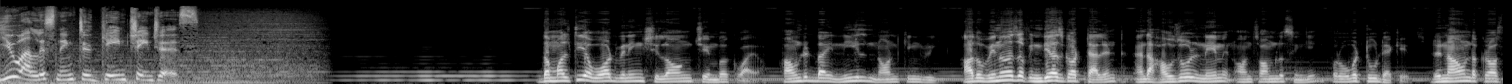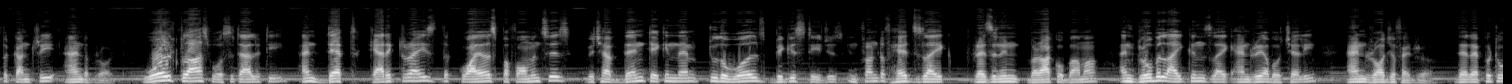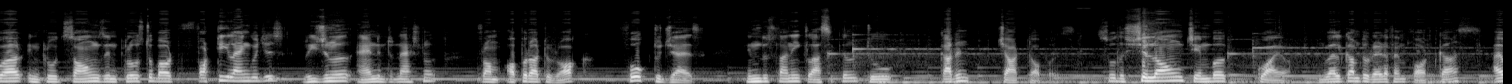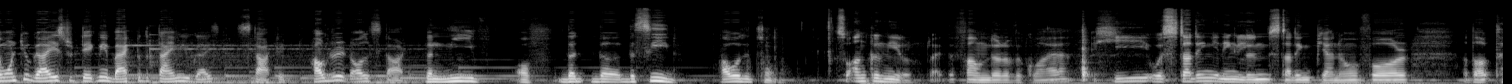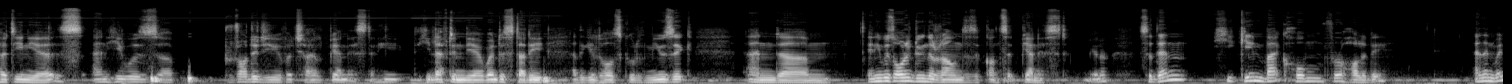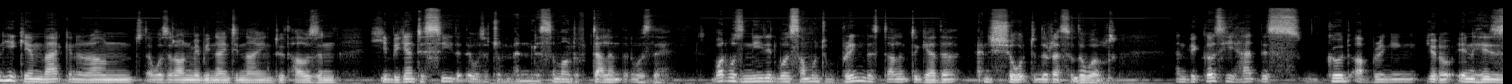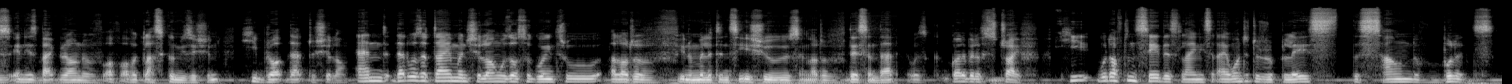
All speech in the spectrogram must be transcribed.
You are listening to Game Changers. The multi award winning Shillong Chamber Choir, founded by Neil Nongkynrih, are the winners of India's Got Talent and a household name in ensemble singing for over two decades, renowned across the country and abroad. World class versatility and depth characterize the choir's performances, which have then taken them to the world's biggest stages in front of heads like President Barack Obama and global icons like Andrea Bocelli and Roger Federer. Their repertoire includes songs in close to about 40 languages, regional and international, from opera to rock, folk to jazz, Hindustani classical to current chart toppers. So, the Shillong Chamber Choir. Welcome to Red FM podcast. I want you guys to take me back to the time you guys started. How did it all start? The neve of the the the seed. How was it sown? So Uncle Neil, right, the founder of the choir, he was studying in England, studying piano for about 13 years, and he was a prodigy of a child pianist. And he, he left India, went to study at the Guildhall School of Music, and um, and he was already doing the rounds as a concert pianist, you know. So then he came back home for a holiday, and then when he came back in around that was around maybe 99, 2000, he began to see that there was a tremendous amount of talent that was there what was needed was someone to bring this talent together and show it to the rest of the world and because he had this good upbringing you know in his in his background of, of, of, a classical musician he brought that to shillong. And that was a time when shillong was also going through a lot of you know militancy issues and a lot of this and that. It was got a bit of strife. He would often say this line he said i wanted to replace the sound of bullets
